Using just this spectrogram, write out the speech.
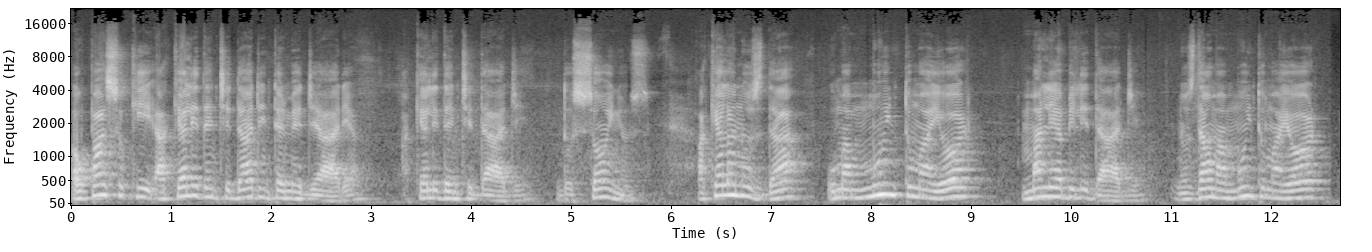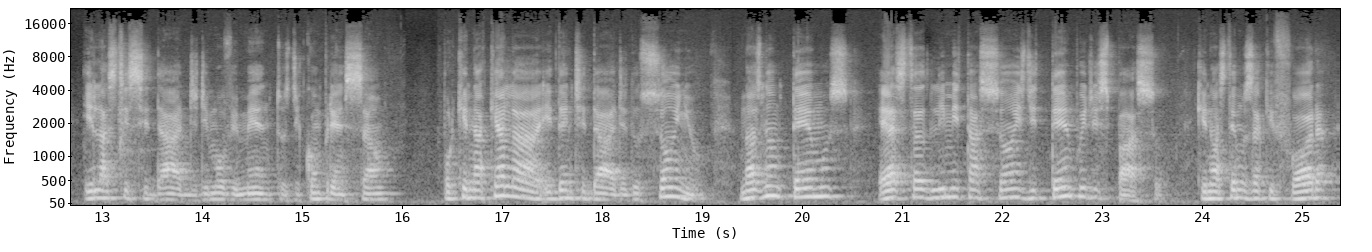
Ao passo que aquela identidade intermediária, aquela identidade dos sonhos, aquela nos dá uma muito maior maleabilidade, nos dá uma muito maior elasticidade de movimentos, de compreensão, porque naquela identidade do sonho nós não temos estas limitações de tempo e de espaço que nós temos aqui fora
